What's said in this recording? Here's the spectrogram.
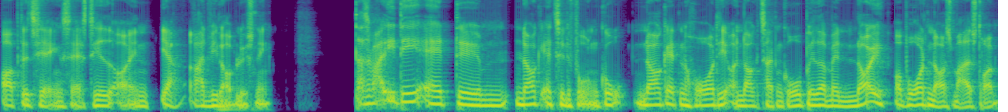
opdateringshastighed og en ja, ret vild opløsning. Der er så bare lige det, at øh, nok er telefonen god, nok er den hurtig, og nok tager den gode billeder, men nøj, og bruger den også meget strøm.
